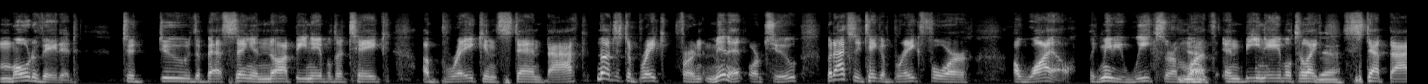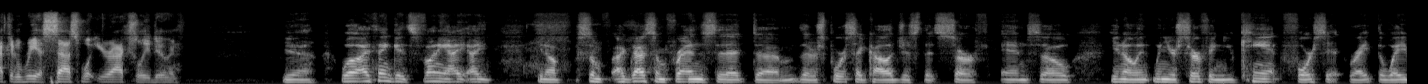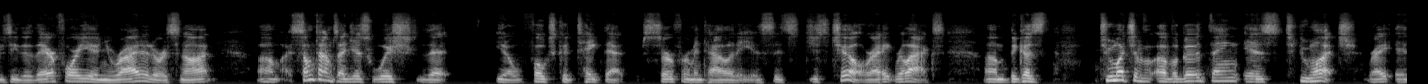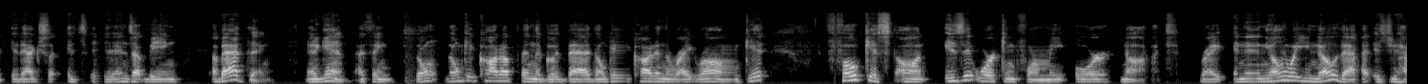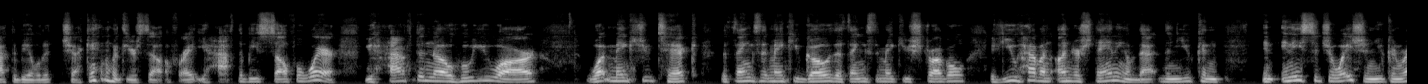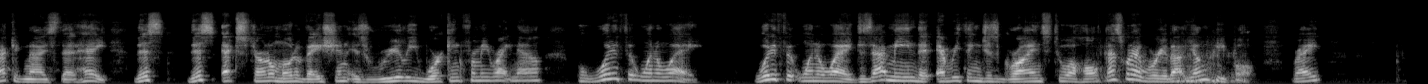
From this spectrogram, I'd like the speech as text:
motivated to do the best thing and not being able to take a break and stand back, not just a break for a minute or two, but actually take a break for a while, like maybe weeks or a yeah. month, and being able to like yeah. step back and reassess what you're actually doing. Yeah. Well, I think it's funny. I, I you know, some I've got some friends that um, that are sports psychologists that surf, and so you know, when you're surfing, you can't force it, right? The wave's either there for you and you ride it, or it's not um, sometimes I just wish that you know folks could take that surfer mentality. It's it's just chill, right? Relax, um, because too much of, of a good thing is too much, right? It, it actually it's it ends up being a bad thing. And again, I think don't don't get caught up in the good bad. Don't get caught in the right wrong. Get focused on is it working for me or not right? And then the only way you know that is you have to be able to check in with yourself, right? You have to be self aware. You have to know who you are, what makes you tick, the things that make you go, the things that make you struggle. If you have an understanding of that, then you can, in any situation, you can recognize that, hey, this this external motivation is really working for me right now. But what if it went away? What if it went away? Does that mean that everything just grinds to a halt? That's what I worry about young people, right?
